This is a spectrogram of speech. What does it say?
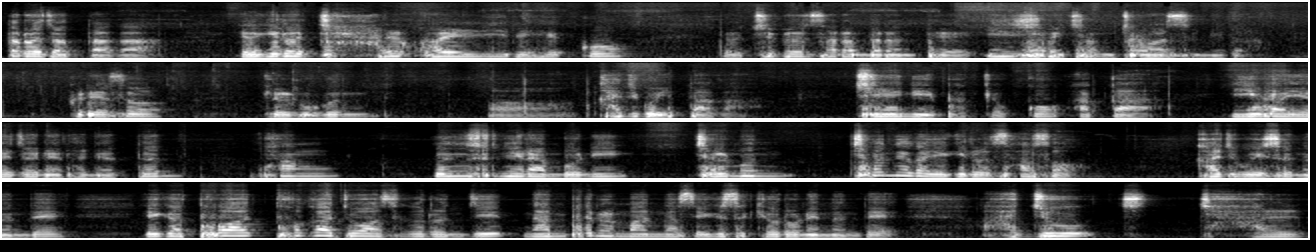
떨어졌다가 여기를 잘 관리를 했고 어, 주변 사람들한테 인심이 참 좋았습니다. 그래서 결국은 어, 가지고 있다가 주인이 바뀌었고 아까 이화 여전에 다녔던 황은순이란 분이 젊은 처녀가 여기를 사서 가지고 있었는데 여기가 터, 터가 좋아서 그런지 남편을 만나서 여기서 결혼했는데 아주 지- 잘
